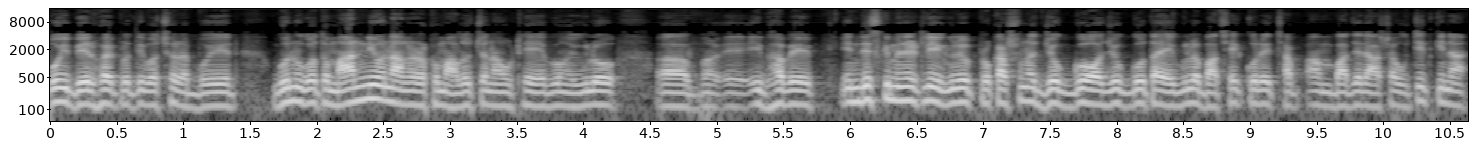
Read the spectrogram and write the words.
বই বের হয় প্রতি বছর। বইয়ের গুণগত মান নিয়েও নানা রকম আলোচনা উঠে এবং এগুলো এইভাবে ইনডিসক্রিমিনেটলি এগুলো প্রকাশনার যোগ্য অযোগ্যতা এগুলো বাছাই করে ছাপ বাজারে আসা উচিত কিনা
